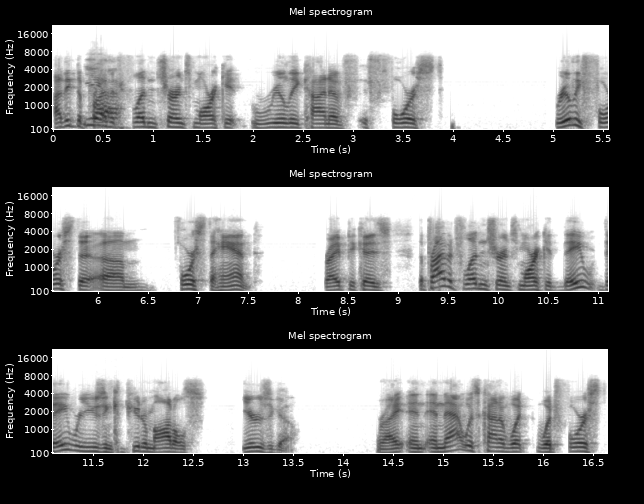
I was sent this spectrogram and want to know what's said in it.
I think the yeah. private flood insurance market really kind of forced, really forced the um, forced the hand, right? Because the private flood insurance market, they they were using computer models years ago right? And and that was kind of what what forced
